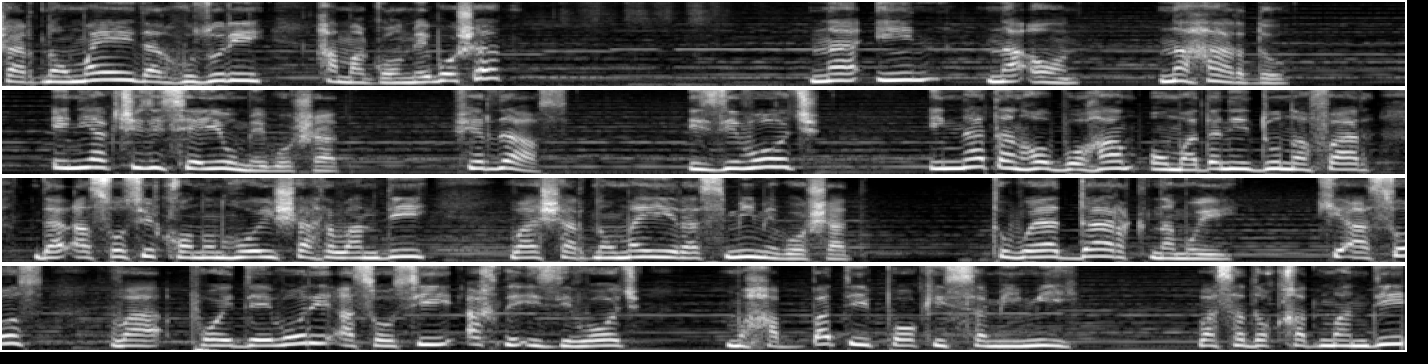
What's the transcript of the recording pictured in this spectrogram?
шартномае дар ҳузури ҳамагон мебошад? На ин на он на ҳарду ин як чизи сеюм мебошад. Фирдавс издивоҷ ин на танҳо бо ҳам омадани ду нафар дар асоси қонунҳои шаҳрвандӣ ва шартномаи расмӣ мебошад. Ту бояд дарк намоӣ ки асос ва пойдевори асосии ақди издивоҷ муҳаббати поки самимӣ ва садоқатмандӣ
